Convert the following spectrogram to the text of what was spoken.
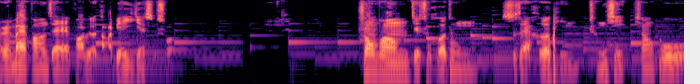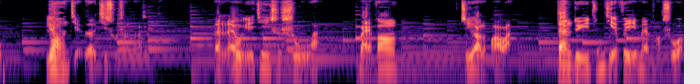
而卖方在发表答辩意见时说：“双方解除合同是在和平、诚信、相互谅解的基础上达成的。本来违约金是十五万，买方只要了八万。但对于中介费，卖方说，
